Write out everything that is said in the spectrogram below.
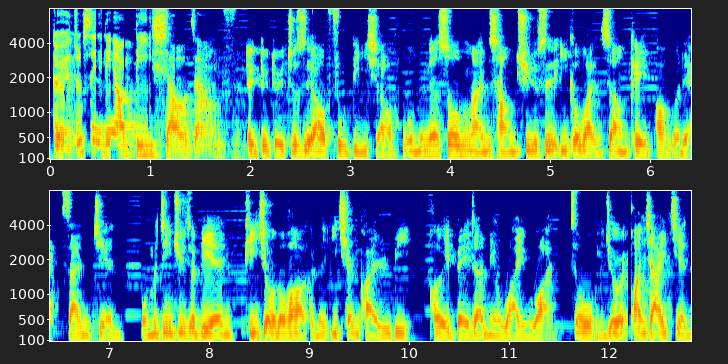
对，就是一定要低消这样子。对对对，就是要付低消。我们那时候蛮常去，就是一个晚上可以跑个两三间。我们进去这边啤酒的话，可能一千块日币，喝一杯在里面玩一玩，之后我们就会换下一间。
